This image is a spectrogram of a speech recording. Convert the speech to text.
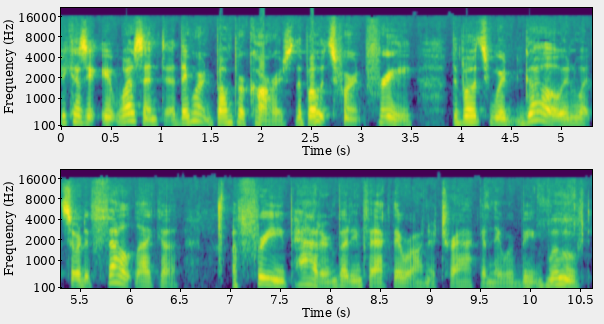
because it, it wasn't, uh, they weren't bumper cars, the boats weren't free. The boats would go in what sort of felt like a, a free pattern, but in fact they were on a track and they were being moved.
